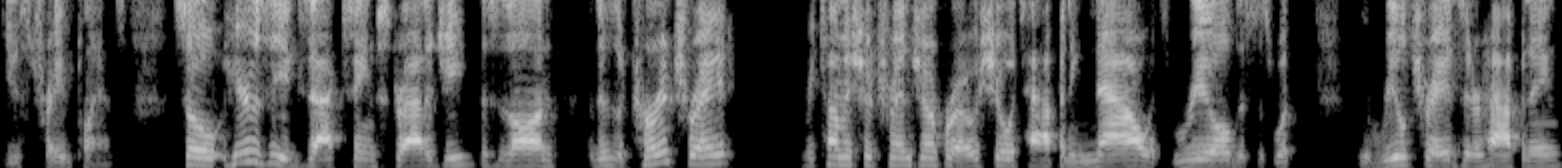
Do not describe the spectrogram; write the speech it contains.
use trade plans. So here's the exact same strategy. This is on this is a current trade. Every time I show trend jumper, I always show what's happening now. It's real. This is what the real trades that are happening.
